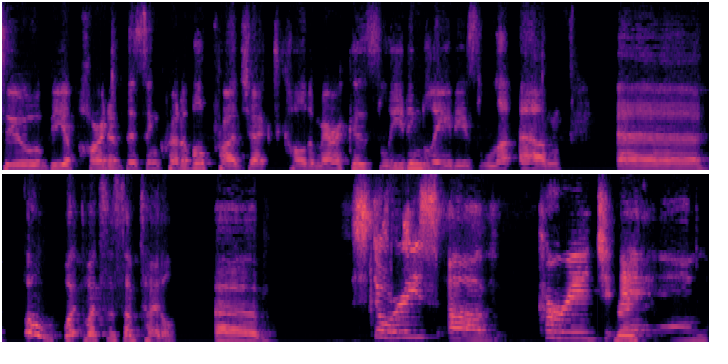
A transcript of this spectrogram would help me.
to be a part of this incredible project called America's Leading Ladies. Um, uh, oh, what, what's the subtitle? Um, Stories of courage, courage and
